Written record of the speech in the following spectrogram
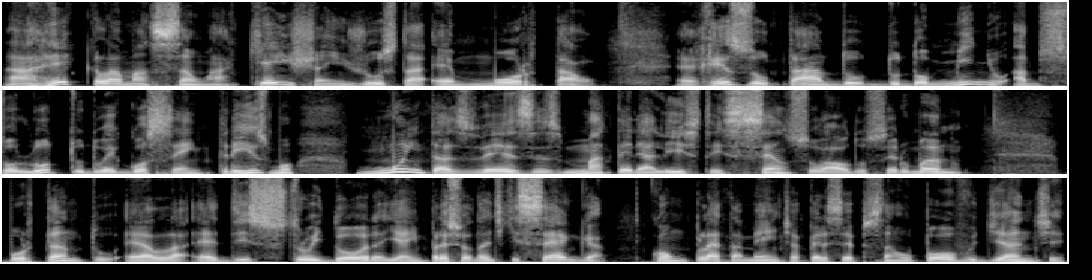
A reclamação, a queixa injusta é mortal. É resultado do domínio absoluto do egocentrismo, muitas vezes materialista e sensual do ser humano. Portanto, ela é destruidora e é impressionante que cega completamente a percepção. O povo, diante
